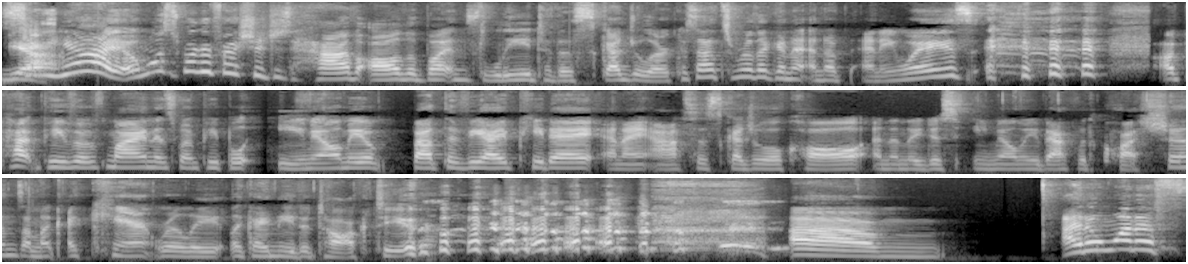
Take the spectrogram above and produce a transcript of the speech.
yeah. So yeah, I almost wonder if I should just have all the buttons lead to the scheduler because that's where they're going to end up anyways. a pet peeve of mine is when people email me about the VIP day and I ask to schedule a call and then they just email me back with questions. I'm like, I can't really like I need to talk to you. um I don't want to f-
